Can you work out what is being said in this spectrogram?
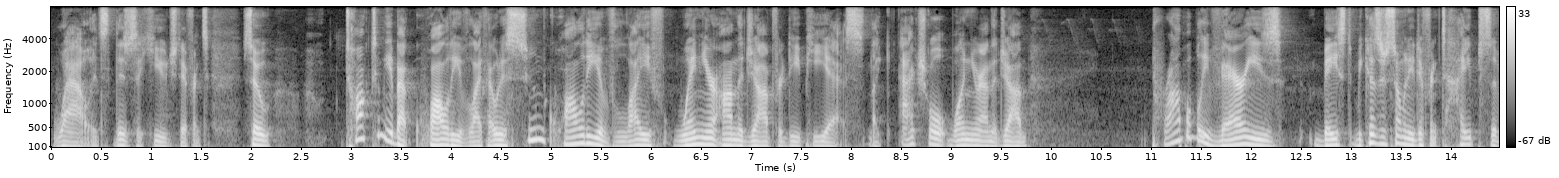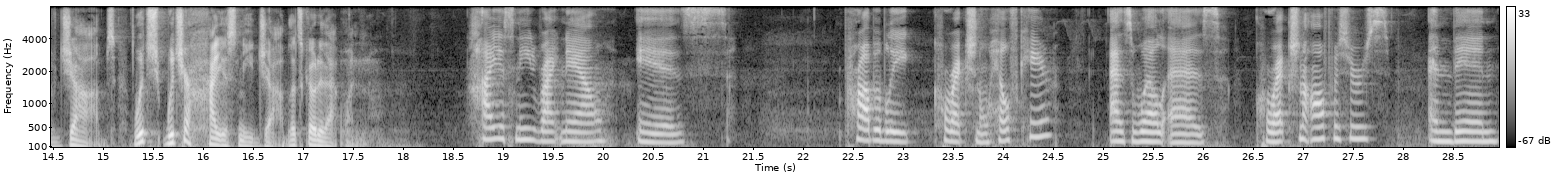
wow it's there's a huge difference so talk to me about quality of life i would assume quality of life when you're on the job for dps like actual when you're on the job probably varies based because there's so many different types of jobs. Which which your highest need job? Let's go to that one. highest need right now is probably correctional health care as well as correctional officers and then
